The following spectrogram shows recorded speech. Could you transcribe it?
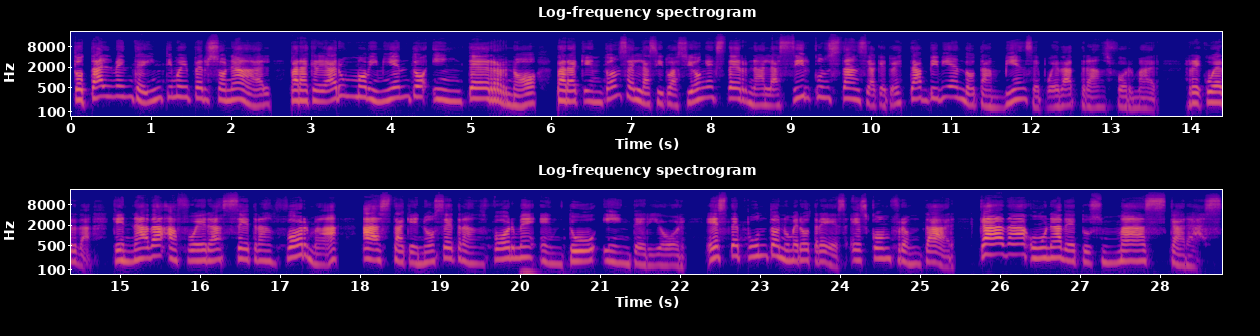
totalmente íntimo y personal, para crear un movimiento interno, para que entonces la situación externa, la circunstancia que tú estás viviendo, también se pueda transformar. Recuerda que nada afuera se transforma hasta que no se transforme en tu interior. Este punto número tres es confrontar cada una de tus máscaras.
